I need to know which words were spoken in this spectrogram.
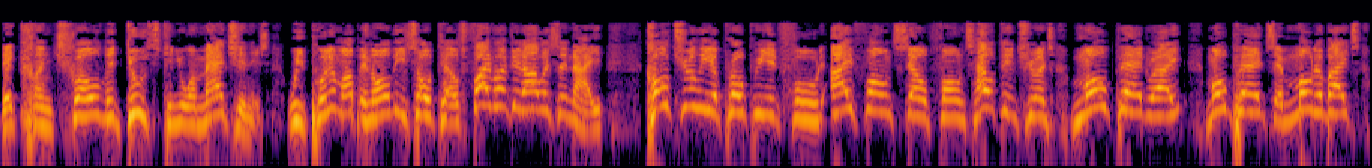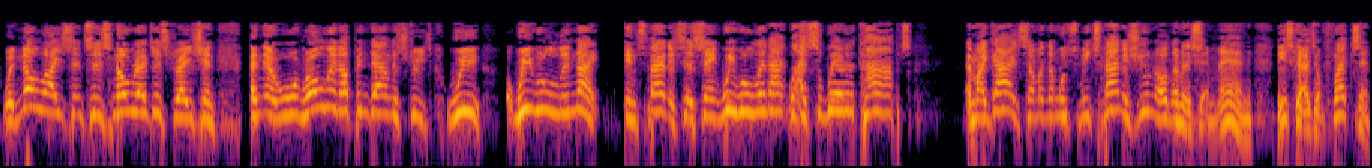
They control the deuce. Can you imagine this? We put them up in all these hotels, $500 a night, culturally appropriate food, iPhone, cell phones, health insurance, moped, right? Mopeds and motorbikes with no licenses, no registration, and they're rolling up and down the streets. We, we rule the night. In Spanish, they're saying, we rule the night. I said, where are the cops? And my guys, some of them who speak Spanish, you know them, they say, man, these guys are flexing.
